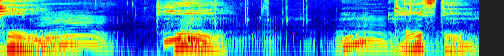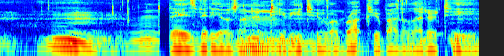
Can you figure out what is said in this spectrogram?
Tea. Mm. Tea. Mm. Tasty. Mm. Today's videos on MTV2 mm. are brought to you by the letter T.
